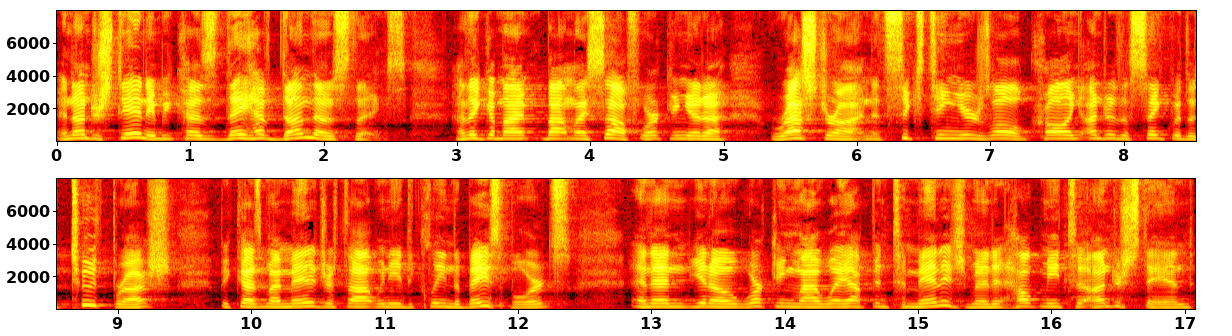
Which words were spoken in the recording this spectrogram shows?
and understanding because they have done those things. I think about myself working at a restaurant at 16 years old, crawling under the sink with a toothbrush because my manager thought we need to clean the baseboards. And then, you know, working my way up into management, it helped me to understand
